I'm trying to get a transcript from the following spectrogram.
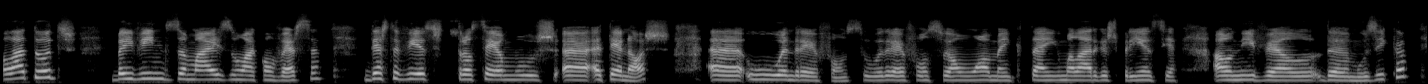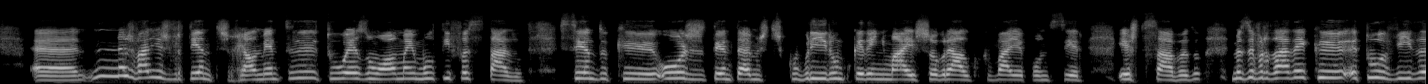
Olá a todos, bem-vindos a mais um À Conversa. Desta vez trouxemos uh, até nós uh, o André Afonso. O André Afonso é um homem que tem uma larga experiência ao nível da música, uh, nas várias vertentes. Realmente tu és um homem multifacetado, sendo que hoje tentamos descobrir um bocadinho mais sobre algo que vai acontecer este sábado, mas a verdade é que a tua vida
